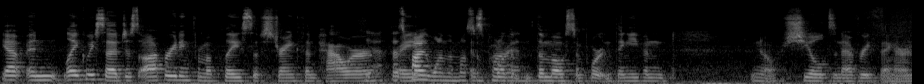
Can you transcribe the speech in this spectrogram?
yep. And like we said, just operating from a place of strength and power. Yeah, that's right, probably one of the most probably important. the most important thing. Even, you know, shields and everything are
